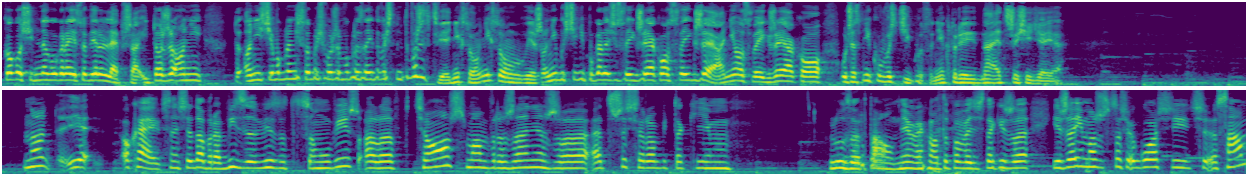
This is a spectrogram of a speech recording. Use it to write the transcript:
kogoś innego gra jest o wiele lepsza. I to, że oni, to oni się w ogóle nie chcą być może w ogóle znajdować w tym towarzystwie. Nie chcą, nie chcą, wiesz, oni by chcieli pogadać o swojej grze jako o swojej grze, a nie o swojej grze jako uczestniku wyścigu, co nie, który na E3 się dzieje. No, okej, okay, w sensie, dobra, widzę, widzę to, co mówisz, ale wciąż mam wrażenie, że E3 się robi takim loser town, nie wiem jak mam to powiedzieć, taki, że jeżeli możesz coś ogłosić sam,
